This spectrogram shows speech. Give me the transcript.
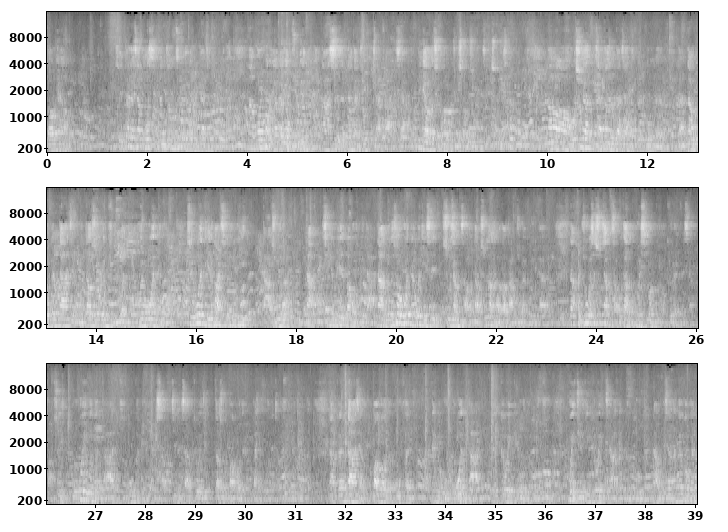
都 OK 好。所以大概差不多十分钟左右应该就可以了。那包括要不要用图片？那试着看看中甲答一下，必要的时候我就稍微做解说一下。那我需要一下，到时候大家的分工的名单。那我跟大家讲，我到时候会提问，我会问的。所以问题的话，请努力答出来。那请努力的帮我回答。那有的时候问的问题是书上找得到，书上找得到答不出来不应该。那如果是书上找不到，我会希望你有个人的想法。所以我会问的答案题目可能很少，基本上各位就到时候报告的人扮演我的角色就可以了。那跟大家讲报告的部分，那个我的问答跟各位给我的回复，会决定各位加分跟扣分。那我加分跟扣分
